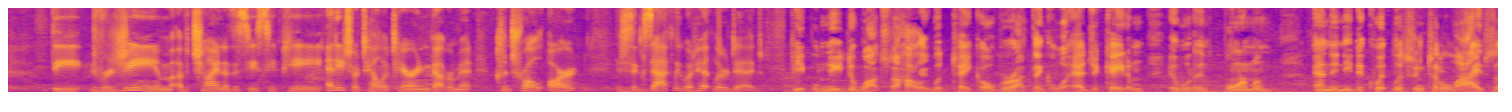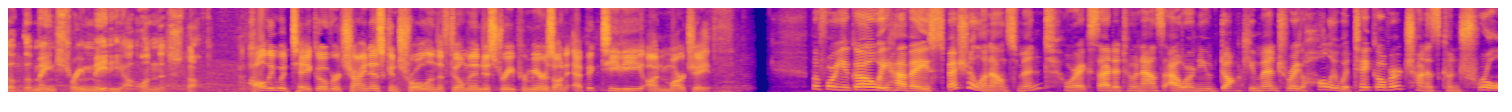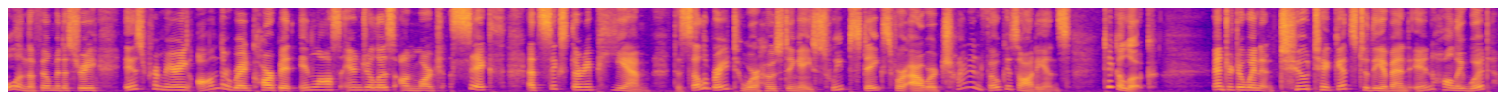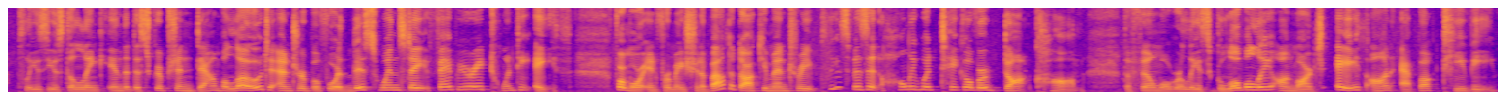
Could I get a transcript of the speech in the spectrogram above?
the regime of China, the CCP, any totalitarian government control art. It is exactly what Hitler did. People need to watch the Hollywood takeover. I think it will educate them, it will inform them, and they need to quit listening to the lies of the mainstream media on this stuff. Hollywood Takeover China's Control in the Film Industry premieres on Epoch TV on March 8th. Before you go, we have a special announcement. We're excited to announce our new documentary, Hollywood Takeover China's Control in the Film Industry, is premiering on the red carpet in Los Angeles on March 6th at 6.30 p.m. To celebrate, we're hosting a sweepstakes for our China in Focus audience. Take a look. Enter to win two tickets to the event in Hollywood. Please use the link in the description down below to enter before this Wednesday, February 28th. For more information about the documentary, please visit HollywoodTakeover.com. The film will release globally on March 8th on Epoch TV.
